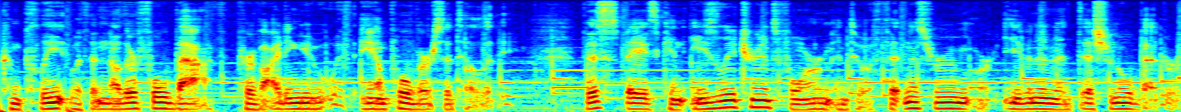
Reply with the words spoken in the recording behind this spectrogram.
complete with another full bath, providing you with ample versatility. This space can easily transform into a fitness room or even an additional bedroom.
